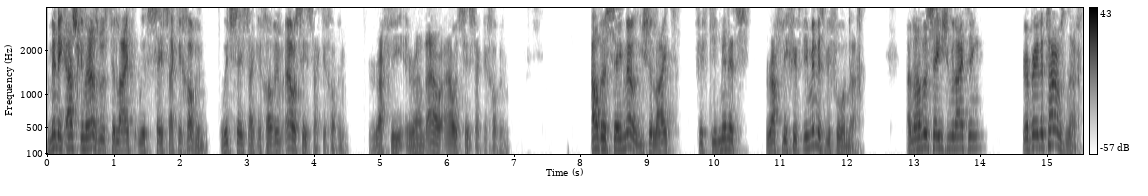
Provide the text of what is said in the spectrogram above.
Minik Ashkenaz was to light with Seis HaKechovim. Which Seis HaKechovim? Our Seis HaKechovim roughly around our, I would say Sakechovim. Others say no, you should light 15 minutes, roughly 15 minutes before Nacht. And others say you should be lighting Rabbeinu Tam's Nacht,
